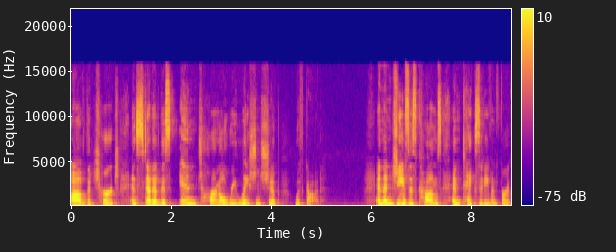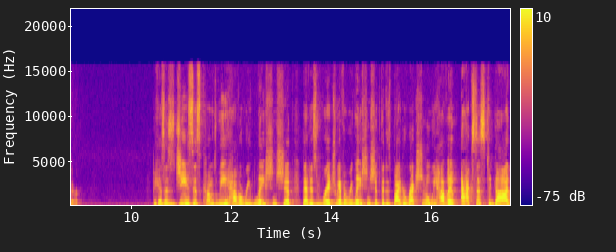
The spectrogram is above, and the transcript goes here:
of the church instead of this internal relationship with God. And then Jesus comes and takes it even further. Because as Jesus comes, we have a relationship that is rich. We have a relationship that is bidirectional. We have access to God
